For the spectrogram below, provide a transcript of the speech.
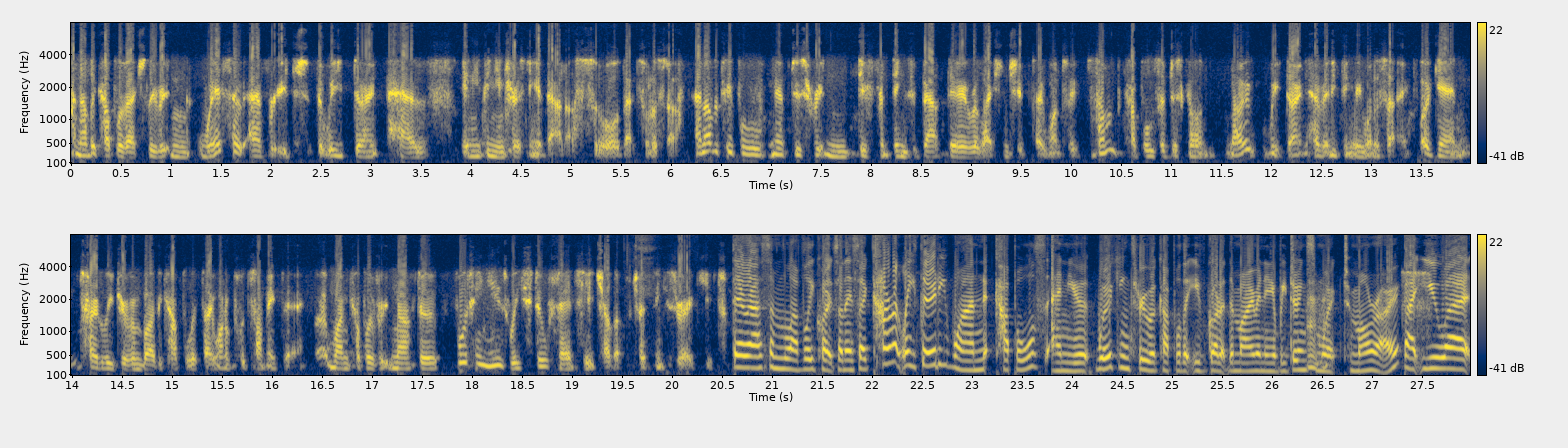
Another couple have actually written, We're so average that we don't have anything interesting about us or that sort of stuff. And other people have just written different things about their relationship they want to. Some couples have just gone, No, we don't have anything we want to say. Again, totally driven by the couple if they want to put something there. One couple have written, After 14 years, we still fancy each other, which I think is very cute. There are some lovely quotes on there. So currently 31 couples, and you're working through a couple that you've got at the moment, and you'll be doing some work tomorrow. But you uh,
